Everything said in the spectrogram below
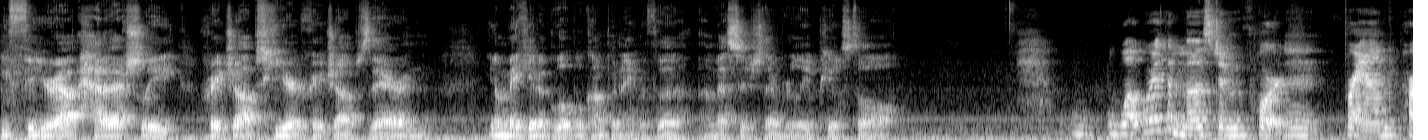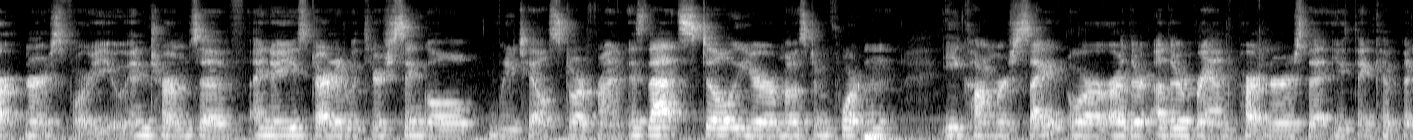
we figure out how to actually create jobs here, create jobs there, and you know make it a global company with a, a message that really appeals to all. What were the most important brand partners for you in terms of? I know you started with your single retail storefront. Is that still your most important? E-commerce site or are there other brand partners that you think have been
